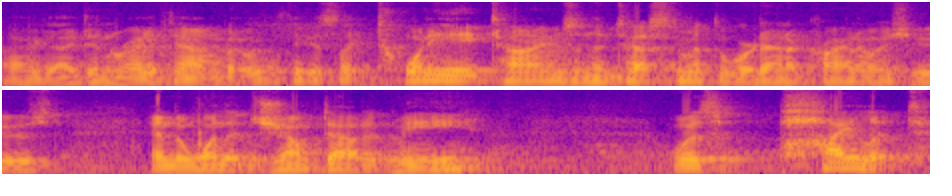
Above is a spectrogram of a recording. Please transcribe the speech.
I, I didn't write it down, but it was, I think it's like 28 times in the Testament the word anakrino is used. And the one that jumped out at me was Pilate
